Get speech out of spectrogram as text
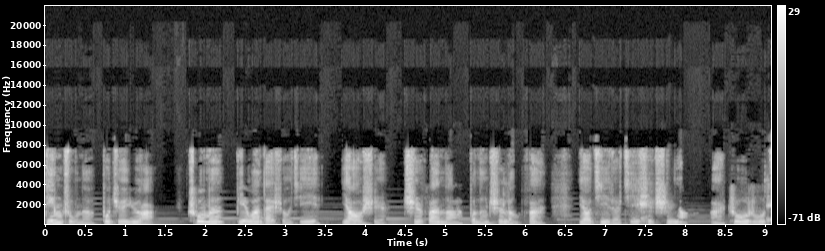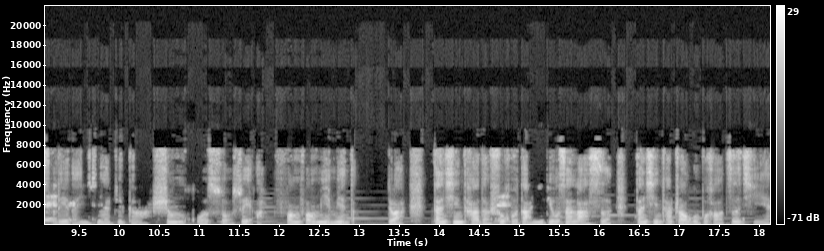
叮嘱呢不绝于耳。出门别忘带手机、钥匙，吃饭呢不能吃冷饭，要记得及时吃药啊，诸如此类的一些这个生活琐碎啊，方方面面的，对吧？担心他的疏忽大意、丢三落四，担心他照顾不好自己，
